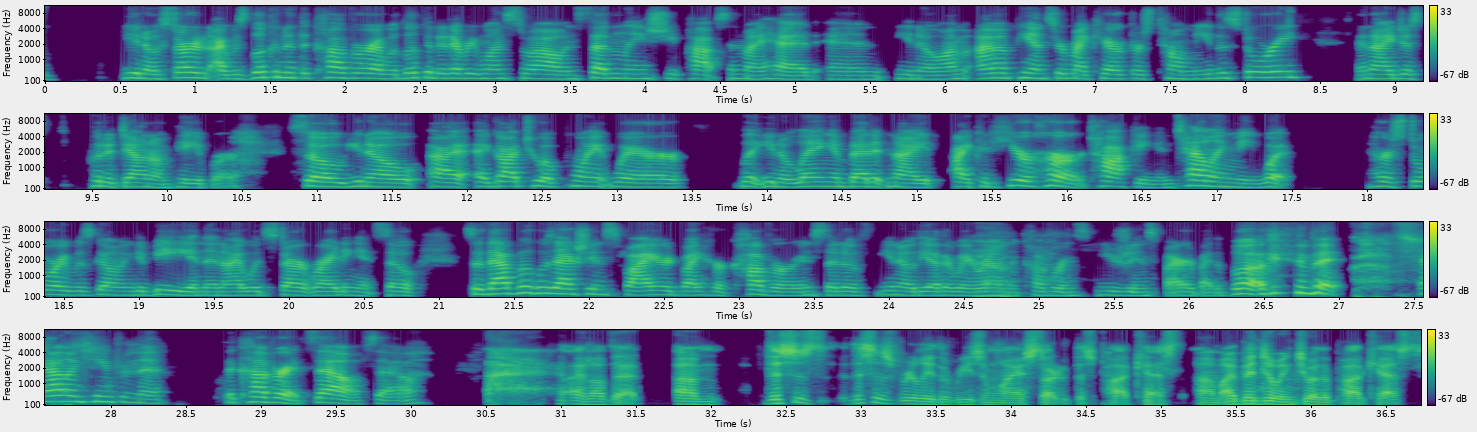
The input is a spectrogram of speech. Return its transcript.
you know started i was looking at the cover i would look at it every once in a while and suddenly she pops in my head and you know i'm i'm a pantser my characters tell me the story and i just put it down on paper. So you know i, I got to a point where like you know laying in bed at night i could hear her talking and telling me what her story was going to be and then i would start writing it. So so that book was actually inspired by her cover instead of you know the other way around. The cover is usually inspired by the book but that one came from the the cover itself so I love that. Um, this is this is really the reason why I started this podcast. Um, I've been doing two other podcasts.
